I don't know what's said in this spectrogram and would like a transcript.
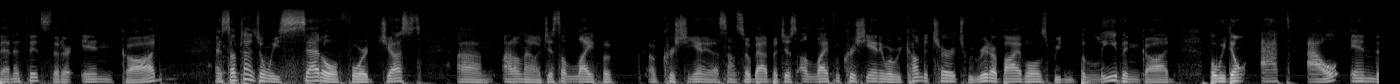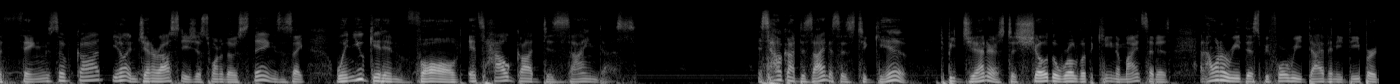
benefits that are in God. And sometimes when we settle for just um, I don't know, just a life of, of Christianity. That sounds so bad, but just a life of Christianity where we come to church, we read our Bibles, we believe in God, but we don't act out in the things of God. You know, and generosity is just one of those things. It's like when you get involved, it's how God designed us. It's how God designed us is to give to be generous, to show the world what the kingdom mindset is. And I want to read this before we dive any deeper.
